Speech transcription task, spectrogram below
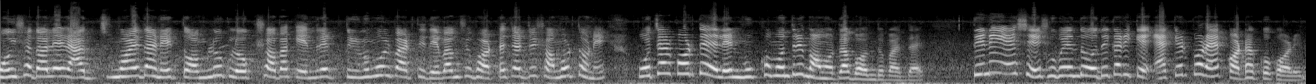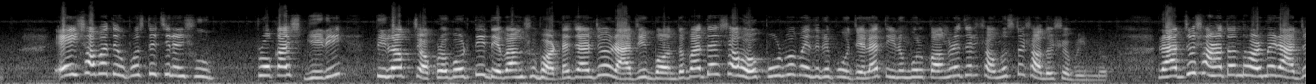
মহিষা দলের রাজ ময়দানের তমলুক লোকসভা কেন্দ্রের তৃণমূল প্রার্থী দেবাংশু ভট্টাচার্যের সমর্থনে প্রচার করতে এলেন মুখ্যমন্ত্রী মমতা বন্দ্যোপাধ্যায়। তিনি এসে শুভেন্দু অধিকারীকে একের পর এক কটাক্ষ করেন। এই সভাতে উপস্থিত ছিলেন সুপ্রকাশ গিরি, তিলক চক্রবর্তী, দেবাংশু ভট্টাচার্য, রাজীব বন্দ্যোপাধ্যায় সহ পূর্ব মেদিনীপুর জেলা তৃণমূল কংগ্রেসের সমস্ত সদস্যবৃন্দ। রাজ্য সনাতন ধর্মের রাজ্য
